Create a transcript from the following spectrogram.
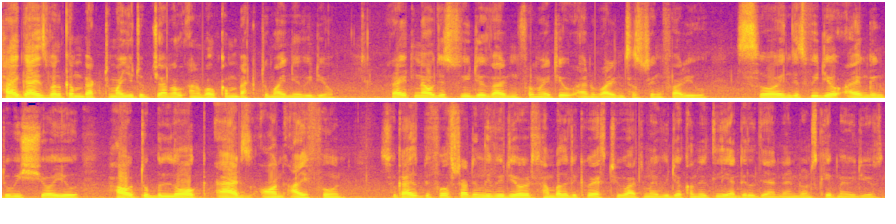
hi guys welcome back to my youtube channel and welcome back to my new video. Right now this video is very informative and very interesting for you. So in this video i am going to be show you how to block ads on iphone. So guys before starting the video it's humble request to watch my video completely until the end and don't skip my videos.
